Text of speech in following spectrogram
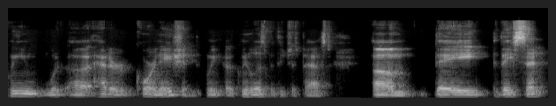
Queen uh, had her coronation, Queen, uh, Queen Elizabeth who just passed, um, they they sent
